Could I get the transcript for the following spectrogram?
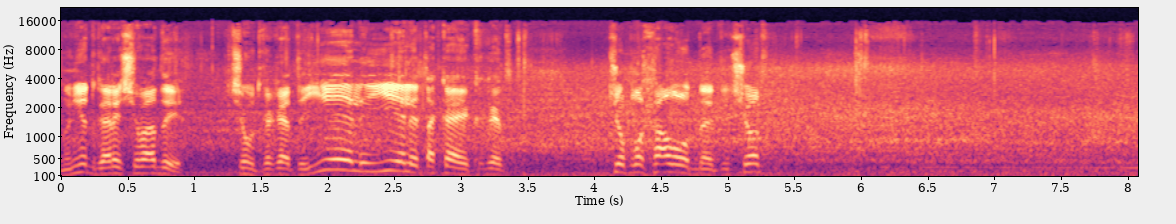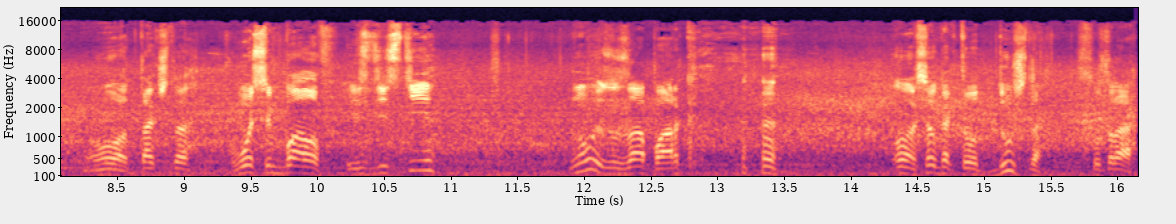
Но нет горячей воды. Почему-то какая-то еле-еле такая какая-то тепло-холодная течет. Вот, так что 8 баллов из 10. Ну и за зоопарк. О, все как-то вот душно с утра.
